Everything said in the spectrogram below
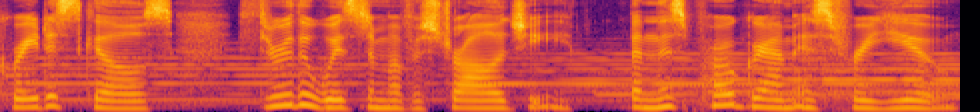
greatest skills through the wisdom of astrology, then this program is for you.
